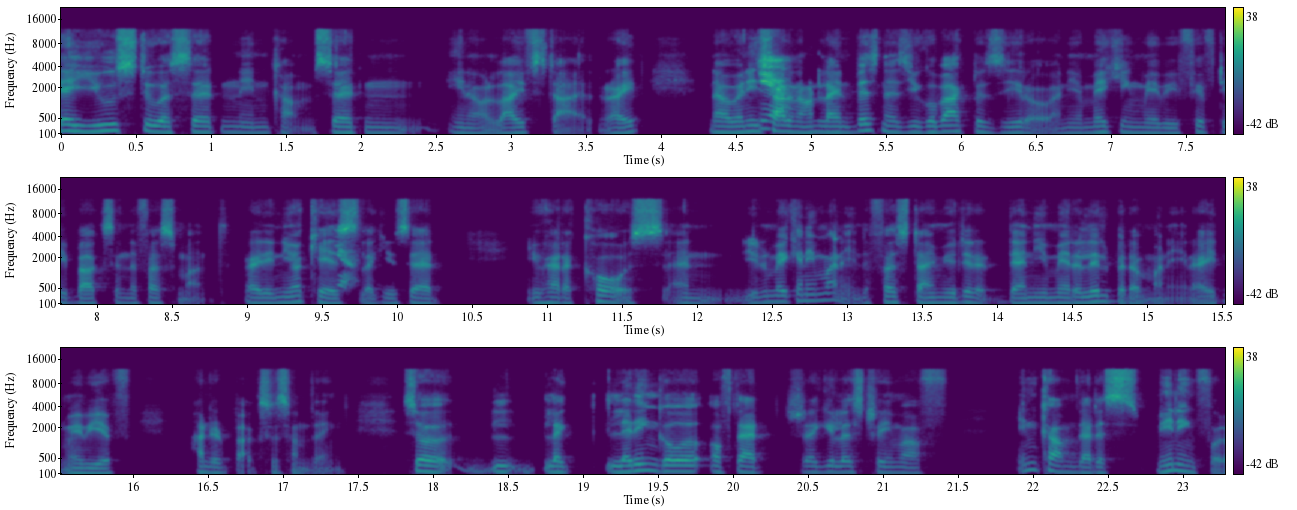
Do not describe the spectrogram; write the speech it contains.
they're used to a certain income, certain you know lifestyle, right? Now, when you yeah. start an online business, you go back to zero and you're making maybe 50 bucks in the first month, right? In your case, yeah. like you said, you had a course and you didn't make any money the first time you did it. Then you made a little bit of money, right? Maybe if 100 bucks or something. So, like letting go of that regular stream of income that is meaningful,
